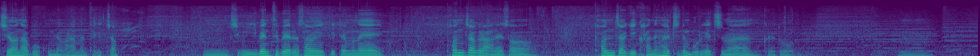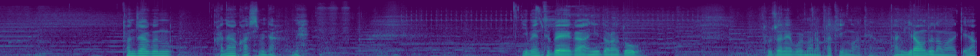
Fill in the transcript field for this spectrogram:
지원하고 공략을 하면 되겠죠? 음, 지금 이벤트 벨을 사용했기 때문에 턴작을 안 해서 턴작이 가능할지는 모르겠지만 그래도 음, 턴작은 가능할 것 같습니다. 네. 이벤트 배가 아니더라도 도전해 볼 만한 파티인 것 같아요. 다음 2라운드 넘어갈게요.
